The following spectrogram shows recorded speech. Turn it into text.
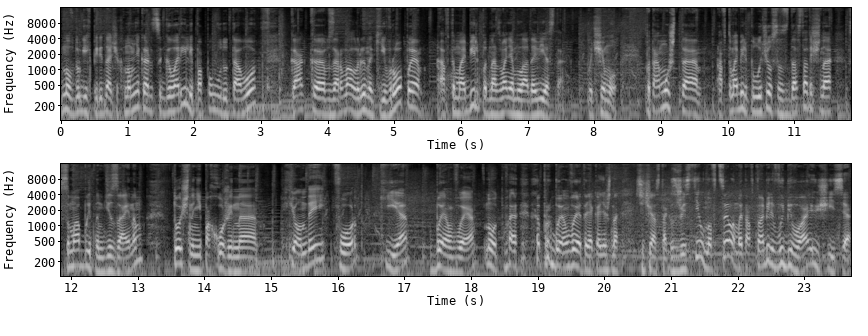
ну, в других передачах, но мне кажется, говорили по поводу того, как э, взорвал рынок Европы автомобиль под названием Lada Vesta. Почему? Потому что автомобиль получился с достаточно самобытным дизайном, точно не похожий на Hyundai, Ford, Kia, BMW. Ну, вот про BMW это я, конечно, сейчас так сжестил, но в целом это автомобиль, выбивающийся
